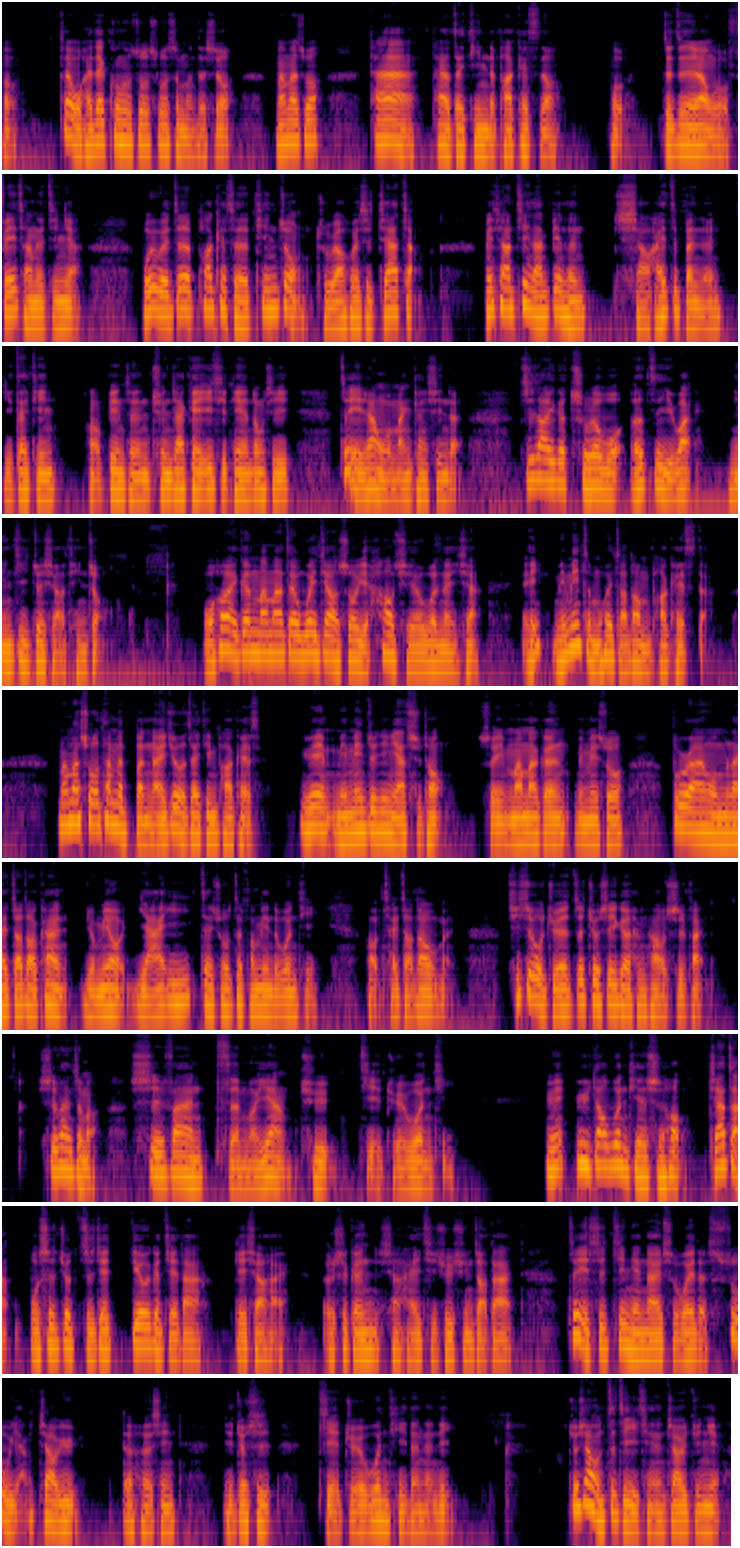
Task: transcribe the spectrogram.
哦，在我还在困惑说说什么的时候，妈妈说，她她有在听你的 podcast 哦。哦，这真的让我非常的惊讶。我以为这 podcast 的听众主要会是家长，没想到竟然变成小孩子本人也在听，哦，变成全家可以一起听的东西，这也让我蛮开心的。知道一个除了我儿子以外年纪最小的听众。我后来跟妈妈在喂教的时候也好奇的问了一下，诶，妹妹怎么会找到我们 podcast 的？妈妈说他们本来就有在听 podcast，因为妹妹最近牙齿痛，所以妈妈跟妹妹说。不然我们来找找看有没有牙医在说这方面的问题，好，才找到我们。其实我觉得这就是一个很好的示范，示范什么？示范怎么样去解决问题。因为遇到问题的时候，家长不是就直接丢一个解答给小孩，而是跟小孩一起去寻找答案。这也是近年来所谓的素养教育的核心，也就是解决问题的能力。就像我自己以前的教育经验，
